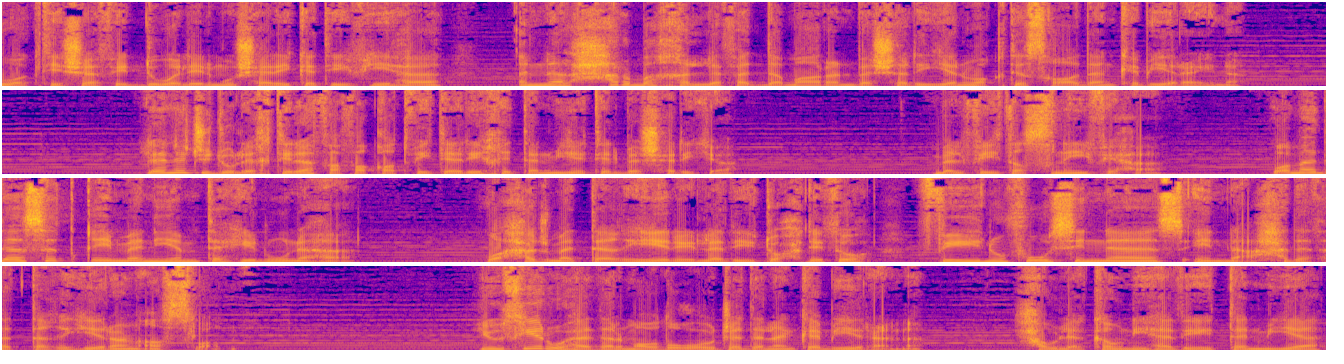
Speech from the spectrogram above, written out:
واكتشاف الدول المشاركة فيها أن الحرب خلفت دمارا بشريا واقتصادا كبيرين. لا نجد الاختلاف فقط في تاريخ التنمية البشرية بل في تصنيفها ومدى صدق من يمتهنونها وحجم التغيير الذي تحدثه في نفوس الناس إن أحدثت تغييرا أصلا. يثير هذا الموضوع جدلا كبيرا حول كون هذه التنمية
